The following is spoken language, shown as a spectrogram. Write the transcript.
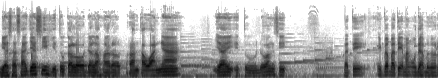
biasa saja sih gitu kalau dalam hal perantauannya. Ya itu doang sih. Berarti Iqbal berarti emang udah bener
